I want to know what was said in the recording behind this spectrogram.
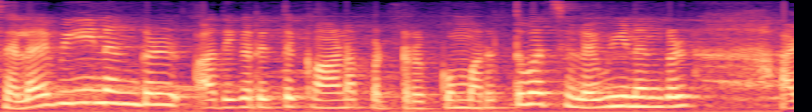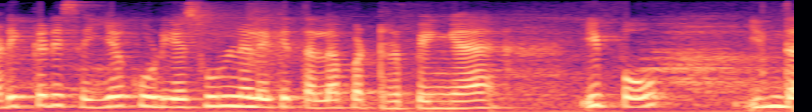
செலவீனங்கள் அதிகரித்து காணப்பட்டிருக்கும். மருத்துவ செலவீனங்கள் அடிக்கடி செய்யக்கூடிய சூழ்நிலைக்கு தள்ளப்பட்டிருப்பீங்க. இப்போது இந்த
